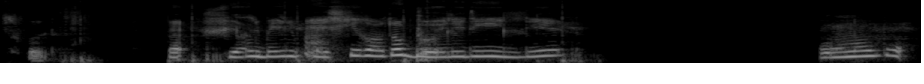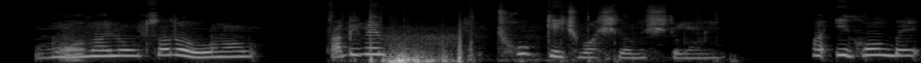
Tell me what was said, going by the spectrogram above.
sıfır. Ya, yani benim eski kadro böyle değildi. Ronaldo normal olsa da Ronaldo tabii ben çok geç başlamıştım oyun. Ha, ikon Be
